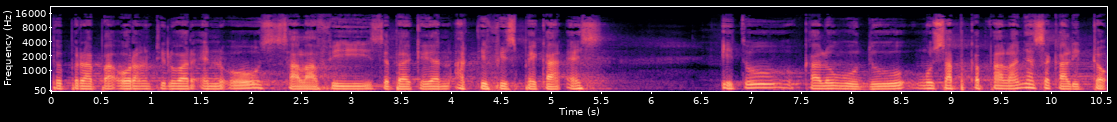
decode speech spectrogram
beberapa orang di luar NU, Salafi, sebagian aktivis PKS itu kalau wudhu ngusap kepalanya sekali dok.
